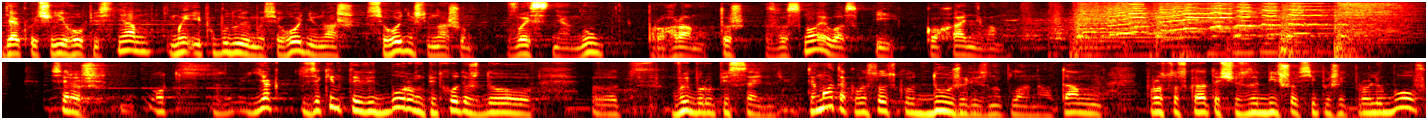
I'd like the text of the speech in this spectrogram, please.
дякуючи його пісням, ми і побудуємо сьогодні наш, сьогоднішню нашу весняну програму. Тож з весною вас і кохання вам. Сереж, от як з яким ти відбором підходиш до от, вибору пісень? Тематика Висоцького дуже різнопланна. Там просто сказати, що здебільшого всі пишуть про любов,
